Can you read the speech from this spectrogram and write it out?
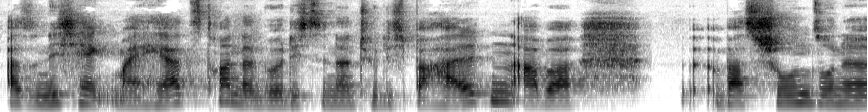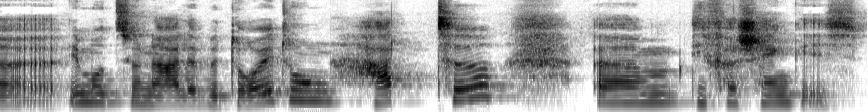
also nicht hängt mein Herz dran, dann würde ich sie natürlich behalten, aber äh, was schon so eine emotionale Bedeutung hatte, ähm, die verschenke ich.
